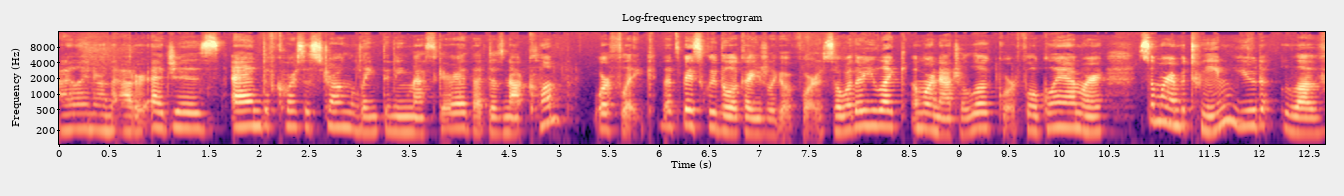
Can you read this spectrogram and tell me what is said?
eyeliner on the outer edges, and of course, a strong lengthening mascara that does not clump or flake. That's basically the look I usually go for. So whether you like a more natural look or full glam or somewhere in between, you'd love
